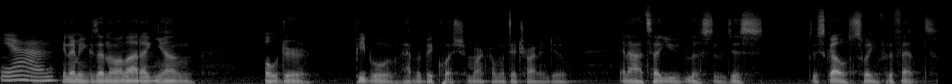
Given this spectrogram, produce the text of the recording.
Yeah. You know what I mean? Because I know a lot of young, older people have a big question mark on what they're trying to do, and I'll tell you, listen, just just go swing for the fence.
